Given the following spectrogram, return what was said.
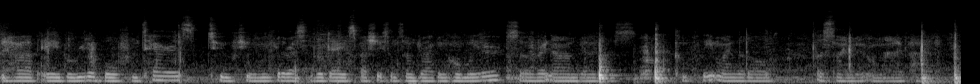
I have a burrito bowl from Terrace to fuel me for the rest of the day, especially since I'm driving home later. So right now I'm gonna just complete my little assignment on my iPad.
